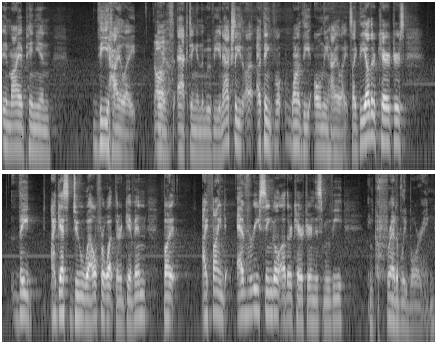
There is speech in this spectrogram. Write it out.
in my opinion, the highlight Oh, of acting in the movie, and actually, I think one of the only highlights. Like the other characters, they I guess do well for what they're given, but I find every single other character in this movie incredibly boring.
